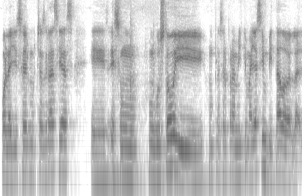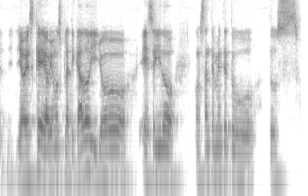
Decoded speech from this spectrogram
Hola Giselle, muchas gracias. Es un, gusto y un placer para mí que me hayas invitado. ya ves que habíamos platicado y yo he seguido constantemente tus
